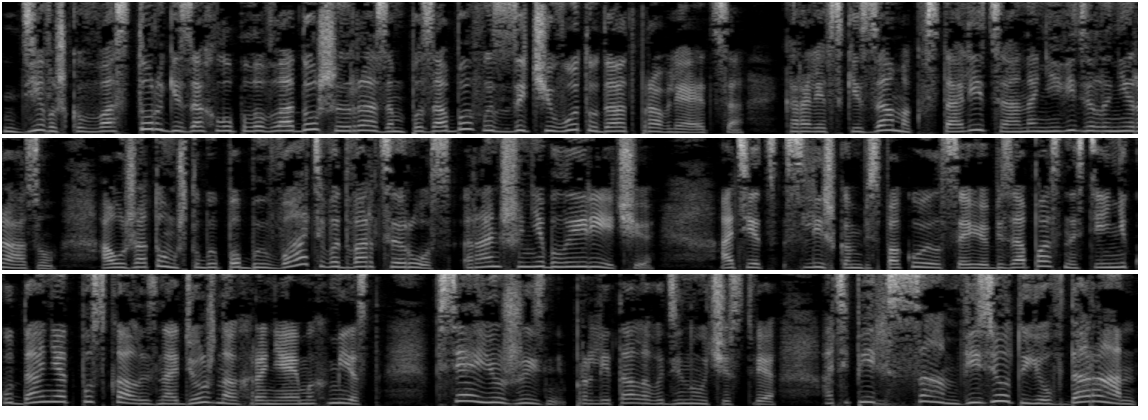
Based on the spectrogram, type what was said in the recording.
Девушка в восторге захлопала в ладоши, разом позабыв, из-за чего туда отправляется. Королевский замок в столице она не видела ни разу, а уж о том, чтобы побывать во дворце Рос, раньше не было и речи. Отец слишком беспокоился о ее безопасности и никуда не отпускал из надежно охраняемых мест. Вся ее жизнь пролетала в одиночестве, а теперь сам везет ее в Даран.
